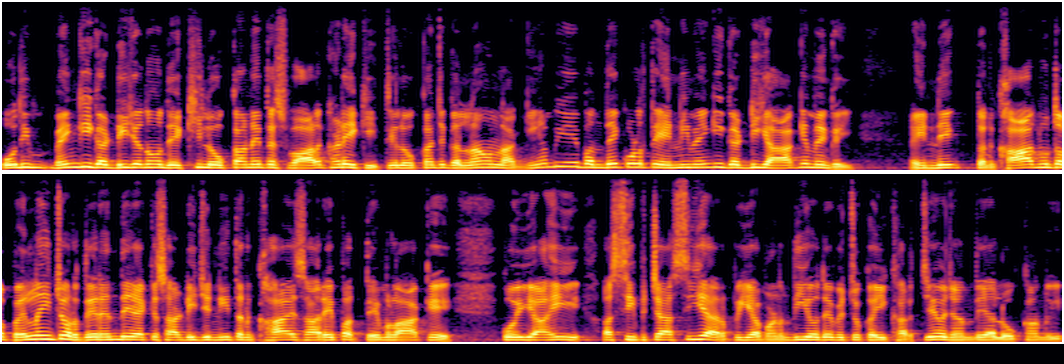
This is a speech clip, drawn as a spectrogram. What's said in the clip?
ਉਹਦੀ ਮਹਿੰਗੀ ਗੱਡੀ ਜਦੋਂ ਦੇਖੀ ਲੋਕਾਂ ਨੇ ਤੇ ਸਵਾਲ ਖੜੇ ਕੀਤੇ, ਲੋਕਾਂ 'ਚ ਗੱਲਾਂ ਹੋਣ ਲੱਗ ਗਈਆਂ ਵੀ ਇਹ ਬੰਦੇ ਕੋਲ ਤੇ ਇੰਨੀ ਮਹਿੰਗੀ ਗੱਡੀ ਆ ਕਿਵੇਂ ਗਈ? ਇੰਨੀ ਤਨਖਾਹ ਨੂੰ ਤਾਂ ਪਹਿਲਾਂ ਹੀ ਝੁਰਦੇ ਰਹਿੰਦੇ ਆ ਕਿ ਸਾਡੀ ਜਿੰਨੀ ਤਨਖਾਹ ਹੈ ਸਾਰੇ ਭੱਤੇ ਮਿਲਾ ਕੇ ਕੋਈ ਆਹੀ 80 85 ਹਜ਼ਾਰ ਰੁਪਈਆ ਬਣਦੀ ਉਹਦੇ ਵਿੱਚੋਂ ਕਈ ਖਰਚੇ ਹੋ ਜਾਂਦੇ ਆ ਲੋਕਾਂ ਦੀ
